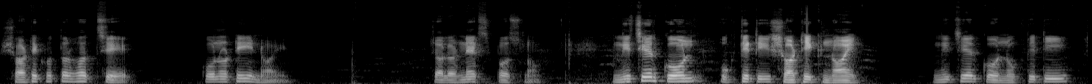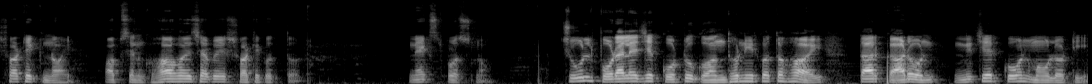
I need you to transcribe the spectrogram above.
সঠিক উত্তর হচ্ছে কোনোটিই নয়। চলো নেক্সট প্রশ্ন। নিচের কোন উক্তিটি সঠিক নয়? নিচের কোন উক্তিটি সঠিক নয়? অপশন ঘ হয়ে যাবে সঠিক উত্তর। নেক্সট প্রশ্ন। চুল পোড়ালে যে কটু গন্ধ নির্গত হয় তার কারণ নিচের কোন মৌলটি?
